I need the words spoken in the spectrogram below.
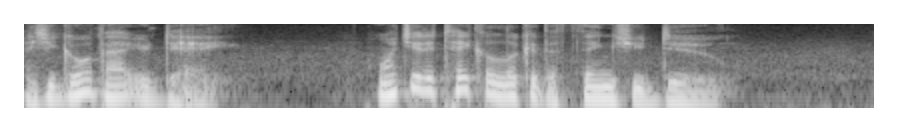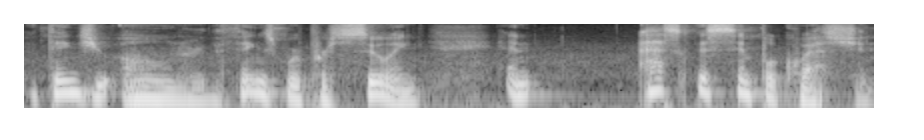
As you go about your day, I want you to take a look at the things you do, the things you own, or the things we're pursuing, and ask this simple question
